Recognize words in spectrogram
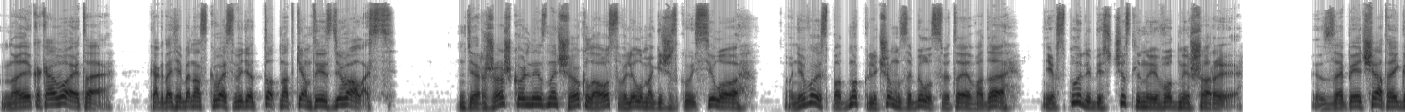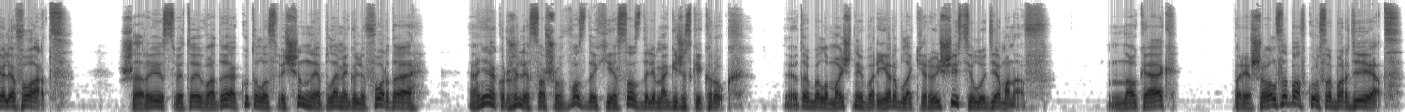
«Ну и каково это, когда тебя насквозь видит тот, над кем ты издевалась?» Держа школьный значок, Лаос влил магическую силу. У него из-под ног ключом забила святая вода, и всплыли бесчисленные водные шары. «Запечатай, Галлифорд!» Шары святой воды окутало священное пламя Галлифорда. Они окружили Сашу в воздухе и создали магический круг. Это был мощный барьер, блокирующий силу демонов. «Ну как? Пришёлся по вкусу Бардиет?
